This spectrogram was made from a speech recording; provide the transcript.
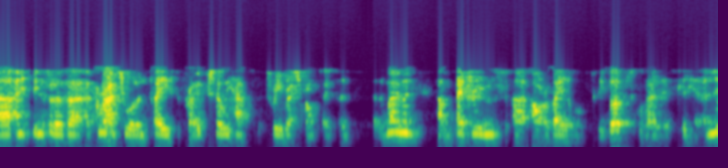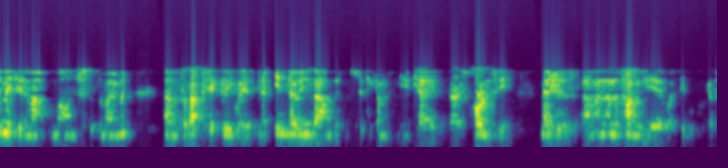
Uh, and it's been sort of a, a, gradual and phased approach. So we have three restaurants open at the moment. Um, bedrooms uh, are available to be booked, although there's clearly a limited amount of demand just at the moment um, for that, particularly with you know, in, no inbound business particularly coming to the UK, various quarantine measures, um, and, and, the time of year where people are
